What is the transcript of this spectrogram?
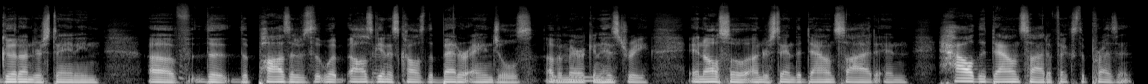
good understanding of the the positives that what Os Guinness calls the better angels of American Mhm. history, and also understand the downside and how the downside affects the present.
